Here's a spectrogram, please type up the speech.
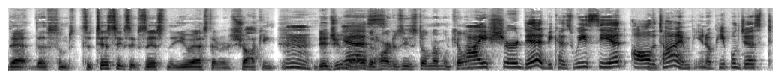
that the, some statistics exist in the U.S. that are shocking. Mm. did you yes. know that heart disease is still number one killer? I sure did because we see it all the time. You know, people just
